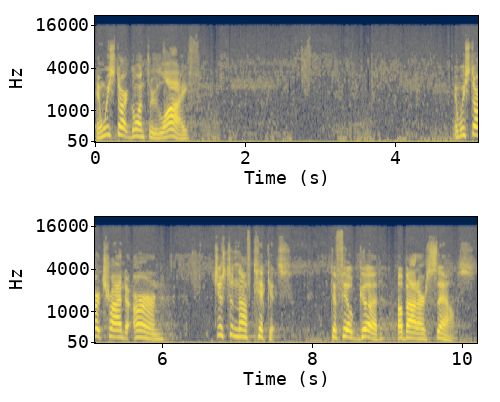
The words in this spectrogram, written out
And we start going through life and we start trying to earn just enough tickets to feel good about ourselves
